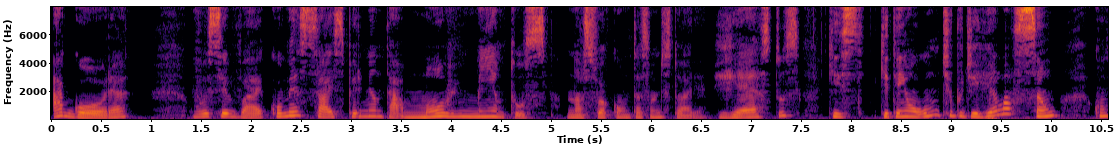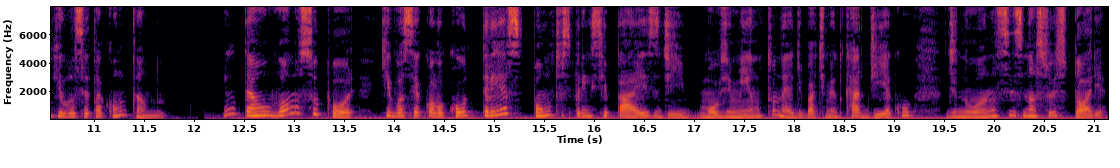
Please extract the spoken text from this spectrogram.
agora você vai começar a experimentar movimentos na sua contação de história, gestos que, que tenham algum tipo de relação com o que você está contando. Então, vamos supor que você colocou três pontos principais de movimento, né, de batimento cardíaco, de nuances na sua história.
